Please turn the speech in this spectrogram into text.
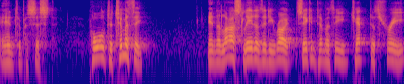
and to persist. Paul to Timothy, in the last letter that he wrote, 2 Timothy chapter 3,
